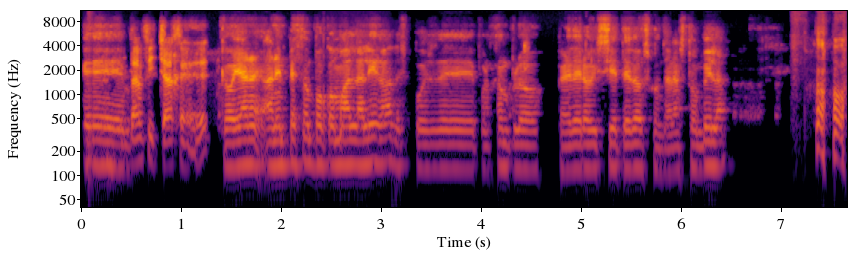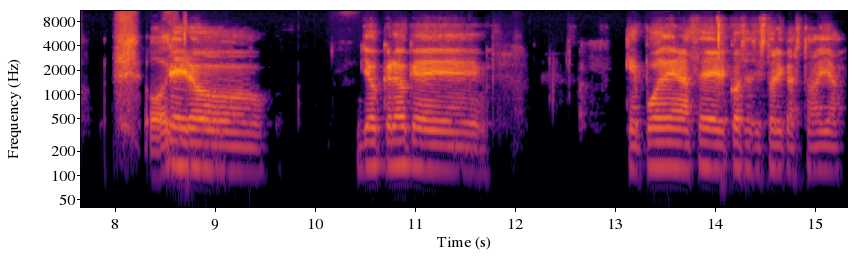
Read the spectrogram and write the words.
es que, Gran fichaje, ¿eh? que hoy han, han empezado un poco mal la liga después de, por ejemplo, perder hoy 7-2 contra el Aston Villa. Pero yo creo que, que pueden hacer cosas históricas todavía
